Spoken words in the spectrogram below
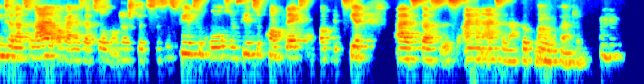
internationalen Organisation unterstützt. Das ist viel zu groß und viel zu komplex und kompliziert, als dass es ein einzelner Club machen mhm. könnte. Mhm.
